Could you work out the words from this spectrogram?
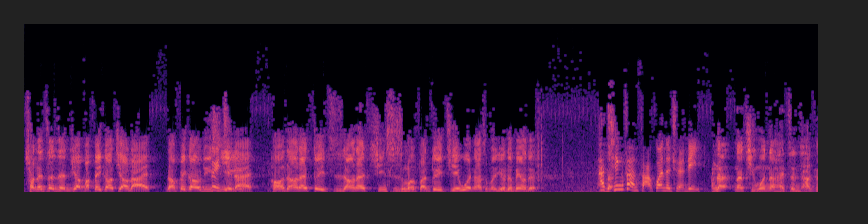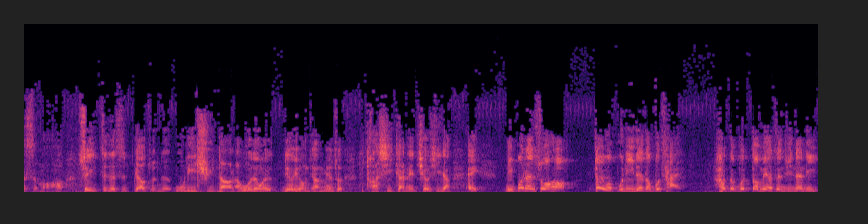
传了证人就要把被告叫来，然后被告的律师也来，好，然后来对质，然后来行使什么反对诘问啊，什么有的没有的。他侵犯法官的权利。那那请问那还侦查个什么哈？所以这个是标准的无理取闹了。我认为刘玉红讲的没有错，就他洗干那臭洗两。哎，你不能说哈，对我不利的都不采，好都不都没有证据能力，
